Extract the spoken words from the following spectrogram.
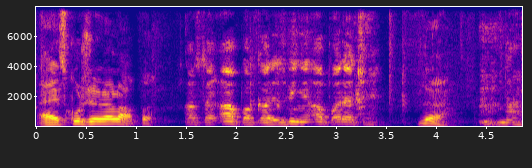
Aia e scurgerea la apă. Asta e apa care îți vine, apa rece. Da. Da.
